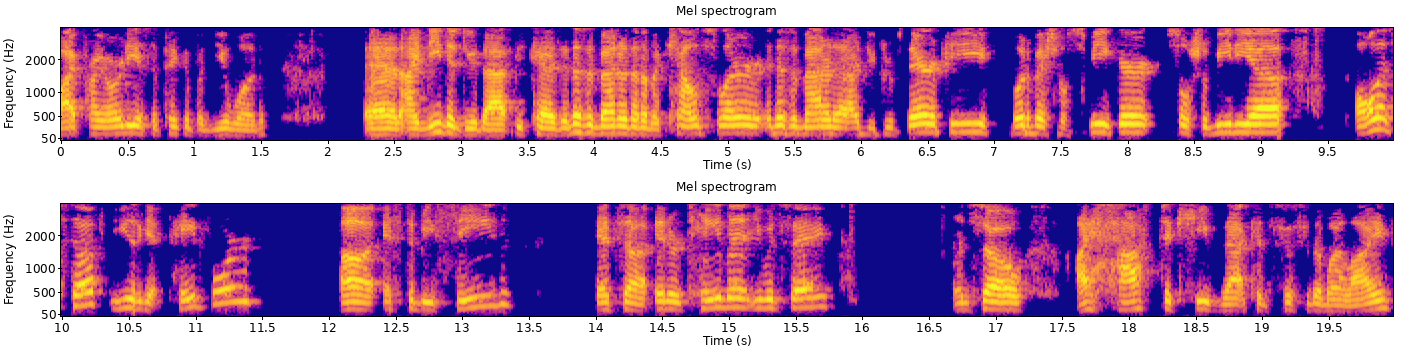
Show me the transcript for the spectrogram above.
my priority is to pick up a new one. And I need to do that because it doesn't matter that I'm a counselor. It doesn't matter that I do group therapy, motivational speaker, social media, all that stuff. You either get paid for. Uh, it's to be seen. It's uh, entertainment, you would say. And so I have to keep that consistent in my life,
